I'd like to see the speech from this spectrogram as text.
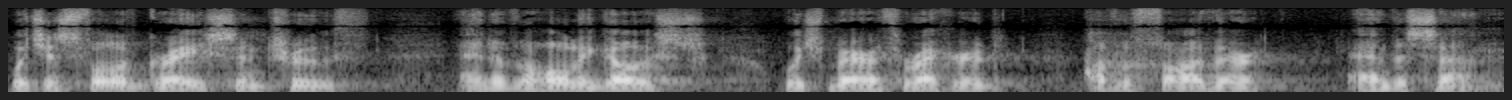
which is full of grace and truth, and of the Holy Ghost, which beareth record of the Father and the Son.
